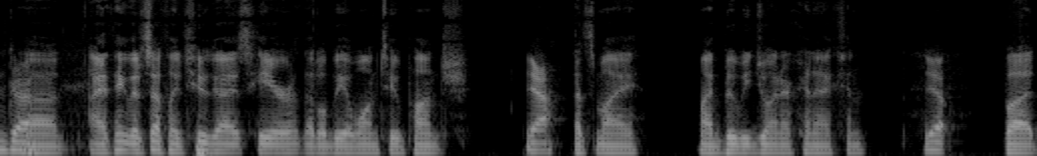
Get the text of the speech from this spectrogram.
Okay. Uh, I think there's definitely two guys here that'll be a one two punch. Yeah. That's my my Boobee joiner connection. Yep. But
